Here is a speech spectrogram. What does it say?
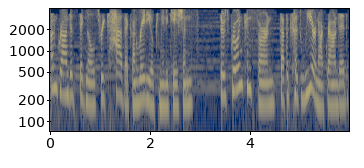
ungrounded signals wreak havoc on radio communications, there's growing concern that because we are not grounded,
